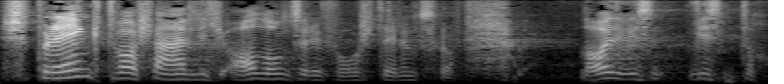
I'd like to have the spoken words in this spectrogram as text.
sprengt wahrscheinlich all unsere Vorstellungskraft. Leute, wir sind doch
